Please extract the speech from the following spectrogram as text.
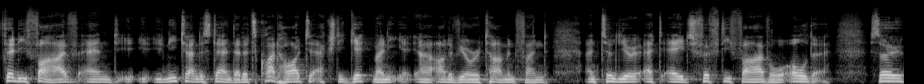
35 and you, you, need to understand that it's quite hard to actually get money uh, out of your retirement fund until you're at age 55 or older. So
